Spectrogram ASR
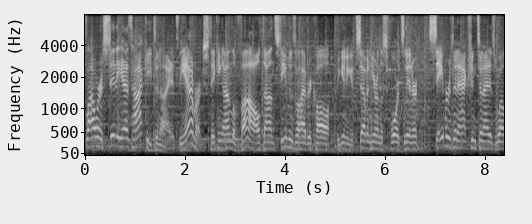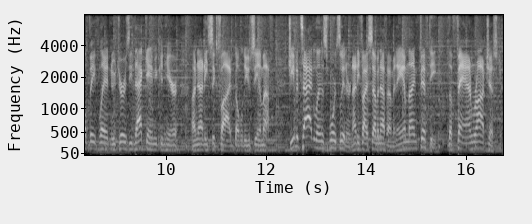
Flower City has hockey tonight. It's the Amerks taking on Laval. Don Stevens will have your call beginning at 7 here on the Sports Leader. Sabres in action tonight as well. They play at New Jersey. That game you can hear on 96.5 WCMF. Battaglin, the Sports Leader, 95.7 FM and AM 950, The Fan Rochester.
